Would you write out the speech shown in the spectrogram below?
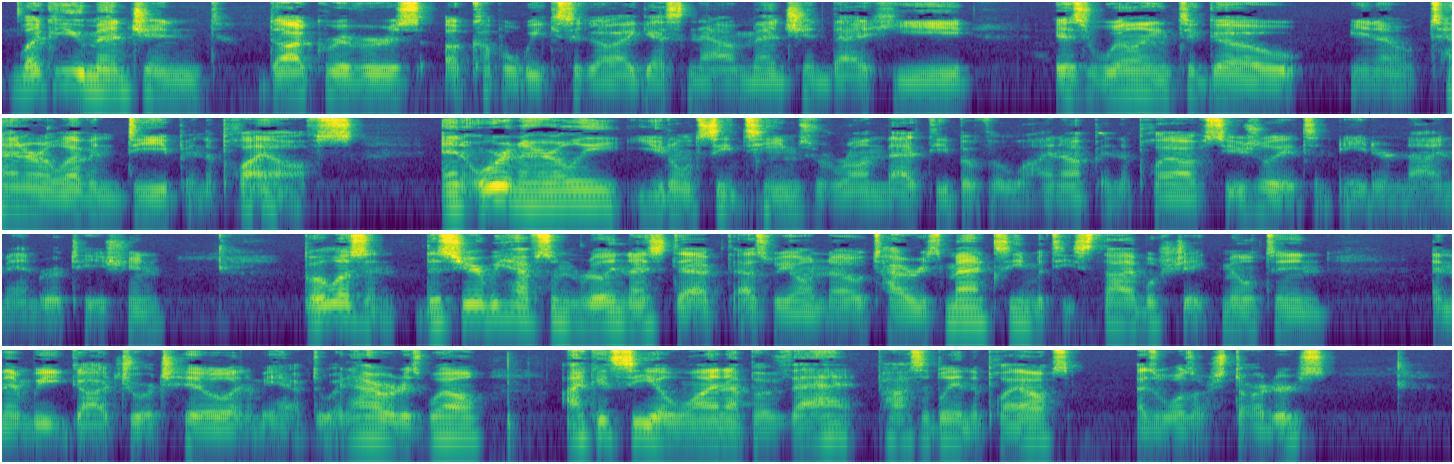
like you mentioned, Doc Rivers a couple weeks ago, I guess now mentioned that he is willing to go, you know, 10 or 11 deep in the playoffs. And ordinarily, you don't see teams run that deep of a lineup in the playoffs. Usually it's an 8 or 9 man rotation. But listen, this year we have some really nice depth, as we all know. Tyrese Maxey, Matisse Thybulle, Shake Milton, and then we got George Hill, and we have Dwight Howard as well. I could see a lineup of that possibly in the playoffs, as well as our starters.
